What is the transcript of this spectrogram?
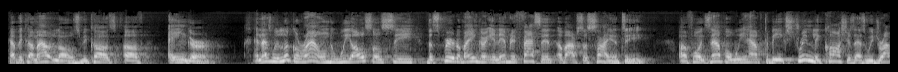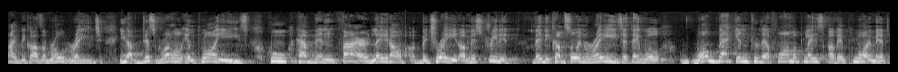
have become outlaws because of anger. And as we look around, we also see the spirit of anger in every facet of our society. Uh, for example, we have to be extremely cautious as we drive because of road rage. You have disgruntled employees who have been fired, laid off, betrayed, or mistreated. They become so enraged that they will walk back into their former place of employment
